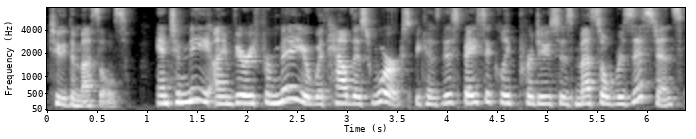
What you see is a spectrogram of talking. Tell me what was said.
to the muscles. And to me, I'm very familiar with how this works because this basically produces muscle resistance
